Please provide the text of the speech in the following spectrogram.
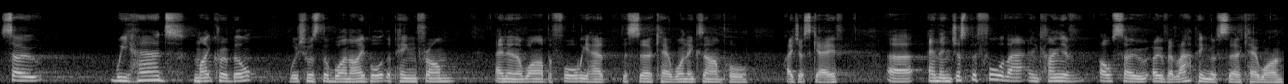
So we had Microbilt, which was the one I bought the ping from. And then a while before we had the CerCare 1 example I just gave. Uh, and then just before that and kind of also overlapping with CerCare 1,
